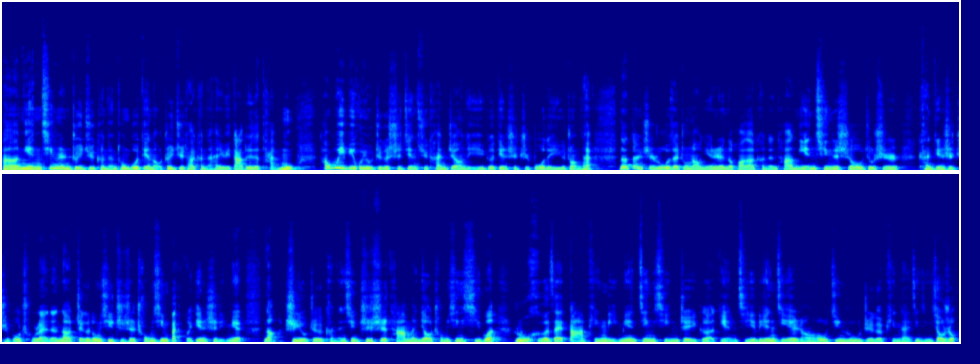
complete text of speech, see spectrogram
呃，年轻人追剧可能通过电脑追剧，他可能还有一大堆的弹幕，他未必会有这个时间去看这样的一个电视直播的一个状态。那但是如果在中老年人的话，他可能他年轻的时候就是看电视直播出来的，那这个东西只是重新摆回电视里面，那是有这个可能性，只是他们要重新习惯如何在大屏里面进行这个点击连接，然后进入这个平台进行销售。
